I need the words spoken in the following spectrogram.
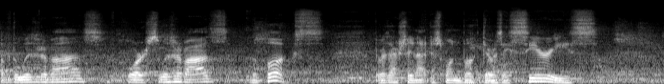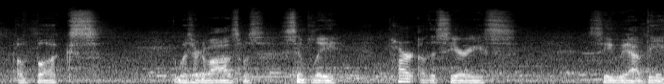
of The Wizard of Oz. Of course, Wizard of Oz, the books, there was actually not just one book, there was a series of books. The Wizard of Oz was simply part of the series. See, we have the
